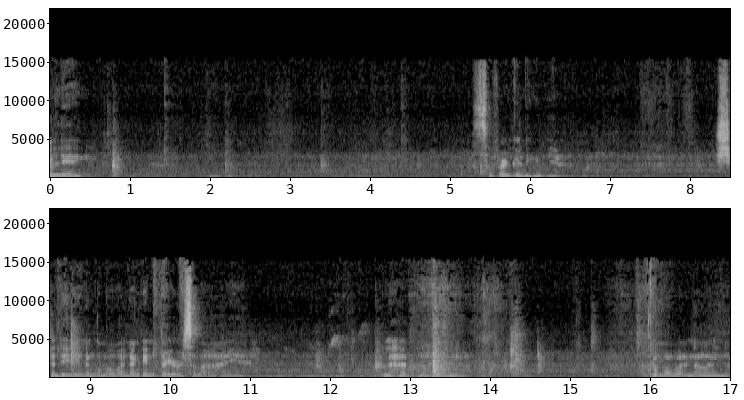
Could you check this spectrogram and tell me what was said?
Galing. Super galing niya. Siya din ang gumawa ng interior sa bahay. Lahat ng ano. Gumawa ng ano.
